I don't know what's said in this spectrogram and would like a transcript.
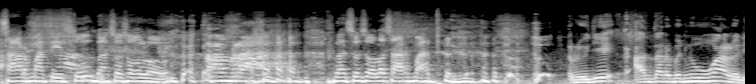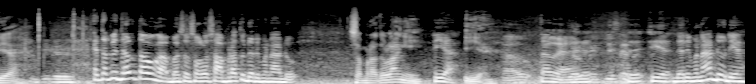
Sarmat itu bakso Solo. Samra. bakso Solo Sarmat. Uji antar benua loh dia. eh tapi tahu tahu nggak bakso Solo Samrat tuh dari Manado? Samratulangi. Iya. Iya. Tahu. Ya, Iya, dari Manado dia.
